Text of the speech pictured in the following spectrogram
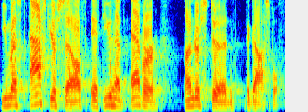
you must ask yourself if you have ever understood the gospel.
